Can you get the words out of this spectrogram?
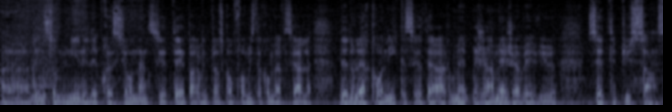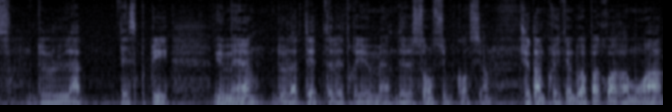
euh, d'insomnie, de dépression, d'anxiété par les plans conformistes commerciales, des douleurs chroniques, etc. Mais jamais j'avais vu cette puissance de l'esprit humain, de la tête de l'être humain, de son subconscient. Je t'en prie, tu ne dois pas croire à moi.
